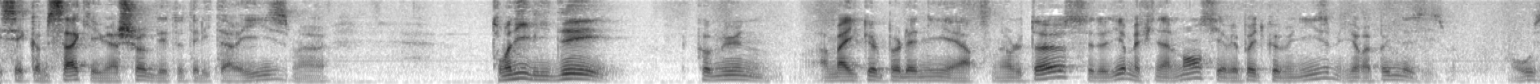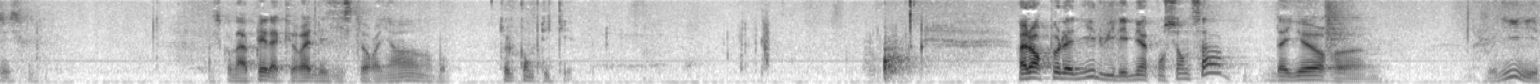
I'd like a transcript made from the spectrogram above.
c'est comme ça qu'il y a eu un choc des totalitarismes. Autrement dit, l'idée commune à Michael Polanyi et Ernst Nolte, c'est de dire, mais finalement, s'il n'y avait pas eu de communisme, il n'y aurait pas eu de nazisme. En gros, c'est ce qu'on a appelé la querelle des historiens. Bon, compliqué. Alors Polanyi, lui, il est bien conscient de ça. D'ailleurs, euh, je vous dis,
